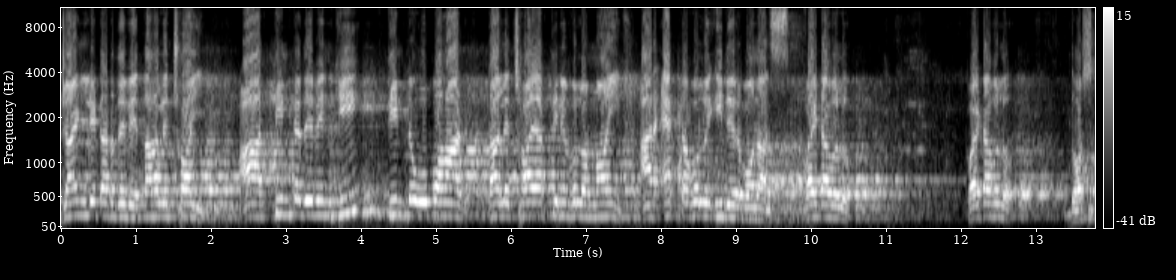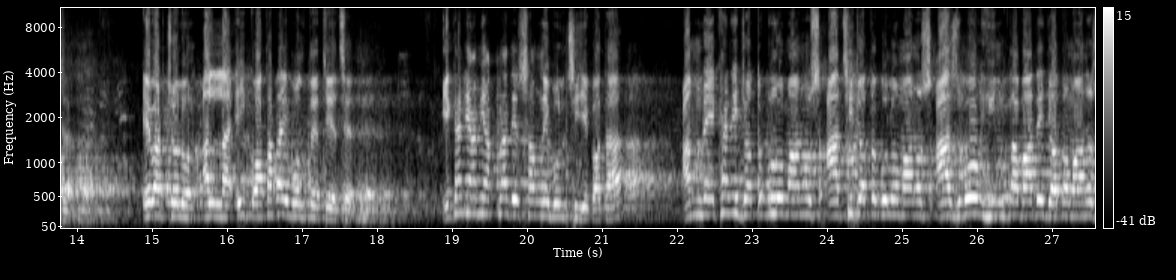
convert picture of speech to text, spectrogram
জয়েন্ট লেটার দেবে, তাহলে ছয়। আর তিনটে দেবেন কি? তিনটে উপহার, তাহলে ছয় আর তিনে হলো নয়। আর একটা হলো ঈদের বোনাস কয়টা হলো? কয়টা হলো? দশটা। এবার চলুন, আল্লাহ এই কথাটাই বলতে চেয়েছেন। এখানে আমি আপনাদের সামনে বলছি যে কথা আমরা এখানে যতগুলো মানুষ আছি, যতগুলো মানুষ আসব, হিমতাবাদে যত মানুষ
